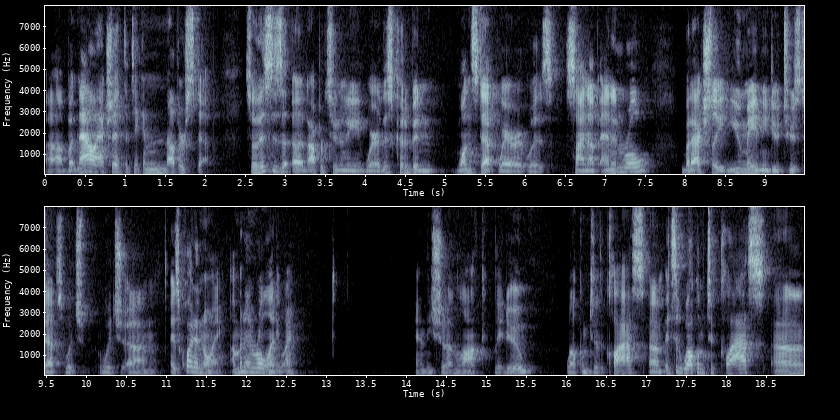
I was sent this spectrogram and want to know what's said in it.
Uh, but now I actually have to take another step. So this is an opportunity where this could have been one step where it was sign up and enroll, but actually you made me do two steps, which which um, is quite annoying. I'm going to enroll anyway and these should unlock. They do. Welcome to the class. Um, it said welcome to class. Uh,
